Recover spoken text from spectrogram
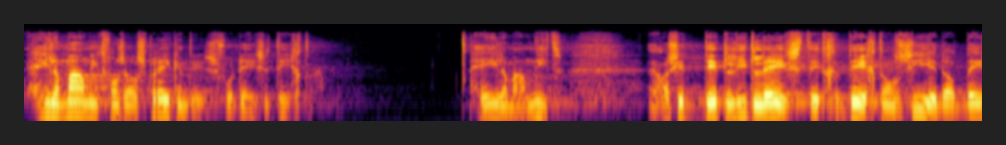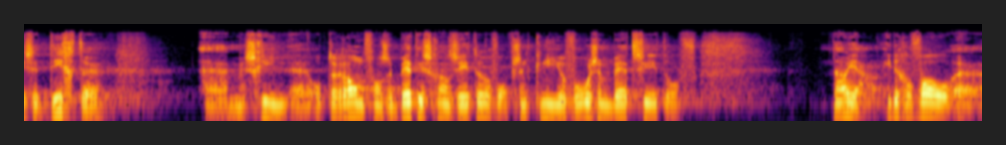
helemaal niet vanzelfsprekend is voor deze dichter. Helemaal niet. Als je dit lied leest, dit gedicht, dan zie je dat deze dichter uh, misschien uh, op de rand van zijn bed is gaan zitten, of op zijn knieën voor zijn bed zit, of nou ja, in ieder geval uh,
